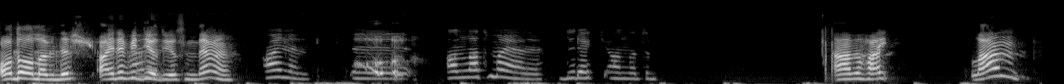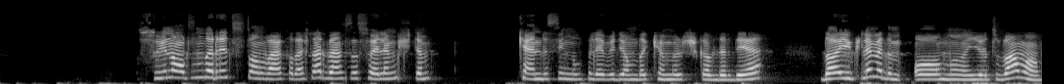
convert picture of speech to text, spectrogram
O da olabilir. Ayrı video Aynen. diyorsun değil mi? Aynen. Eee, anlatma yani. Direkt anlatım. Abi hay. Lan. Suyun altında redstone var arkadaşlar. Ben size söylemiştim. Kendi single play videomda kömür çıkabilir diye. Daha yüklemedim onu YouTube'a ama.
